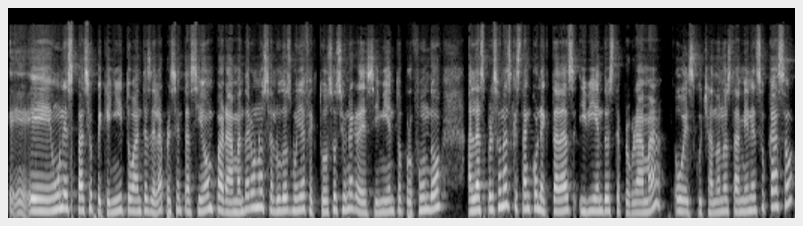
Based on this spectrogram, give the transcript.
eh, un espacio pequeñito antes de la presentación para mandar unos saludos muy afectuosos y un agradecimiento profundo a las personas que están conectadas y viendo este programa o escuchándonos también en su caso.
